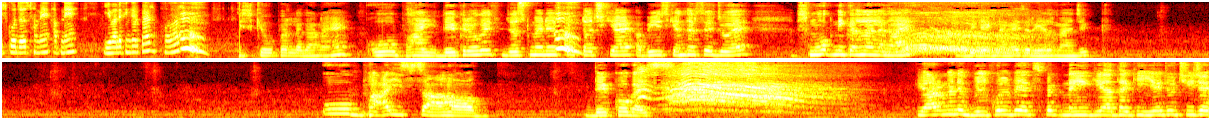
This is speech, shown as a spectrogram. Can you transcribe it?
इसको जस्ट हमें अपने ये वाले फिंगर पर और इसके ऊपर लगाना है। ओ भाई, देख रहे हो जस्ट मैंने इसको टच किया है। अभी इसके अंदर से जो है स्मोक निकलना लगा है। अभी देखना गाइस रियल मैजिक ओ भाई साहब, देखो गाइस यार, मैंने बिल्कुल भी एक्सपेक्ट नहीं किया था कि ये जो चीज़ है,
